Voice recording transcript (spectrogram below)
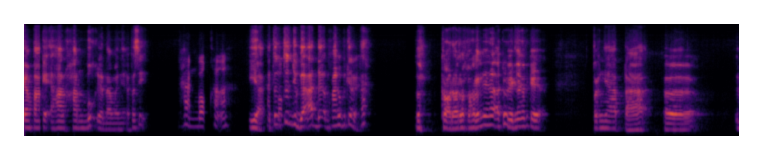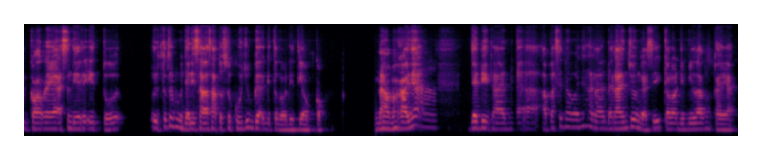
yang pakai hanbok ya namanya apa sih? Hanbok iya itu itu juga ada. Makanya aku pikir hah? Loh kalau ada orang-orangnya aku pikir kayak ternyata uh, Korea sendiri itu itu tuh menjadi salah satu suku juga gitu loh di Tiongkok. Nah makanya uh. jadi rada apa sih namanya rada rancu nggak sih kalau dibilang kayak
